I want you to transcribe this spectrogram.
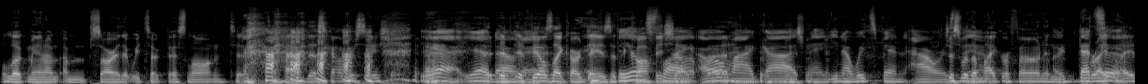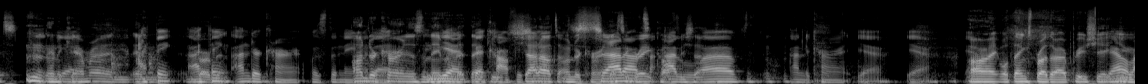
Well, look, man, I'm, I'm sorry that we took this long to, to have this conversation. Yeah, yeah. It, no, it, it feels like our days It at the coffee like, shop. Oh my gosh, man! You know, we'd spend hours Just with a microphone and Uh, bright lights and a camera and, and I think I think Undercurrent was the name. of Undercurrent is the name of it. Thank that you. coffee Shout shop. out to Undercurrent. Shout That's a great to- coffee I shop. love Undercurrent. Yeah, yeah. All right. Well, thanks, brother. I appreciate Yeah, you,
